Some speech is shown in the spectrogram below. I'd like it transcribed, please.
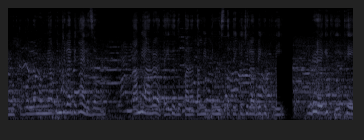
मग तो बोलला मम्मी आपण जिलाबी खायला जाऊ. तर आम्ही आलो आता इथे दुकानात. आम्ही पण मस्तपैकी जिलाबी घेतली भेळ घेतली इथे.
